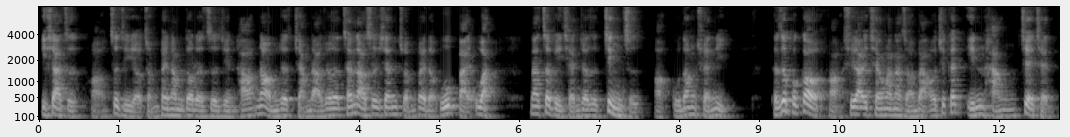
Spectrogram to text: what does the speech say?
一下子啊自己有准备那么多的资金。好，那我们就讲到，就是陈老师先准备的五百万，那这笔钱就是净值啊，股东权利，可是不够啊，需要一千万，那怎么办？我去跟银行借钱。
